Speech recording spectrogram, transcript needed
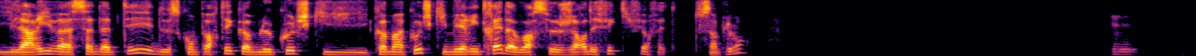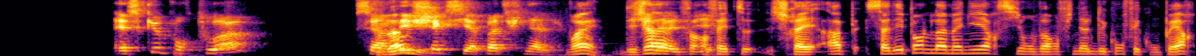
il arrive à s'adapter et de se comporter comme le coach qui comme un coach qui mériterait d'avoir ce genre d'effectif, en fait, tout simplement. Mmh. Est-ce que pour toi, c'est Ah un bah oui. échec s'il y a pas de finale? Ouais, déjà, Finale en fait, je serais ap ça dépend de la manière si on va en finale de conf et qu'on perd.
